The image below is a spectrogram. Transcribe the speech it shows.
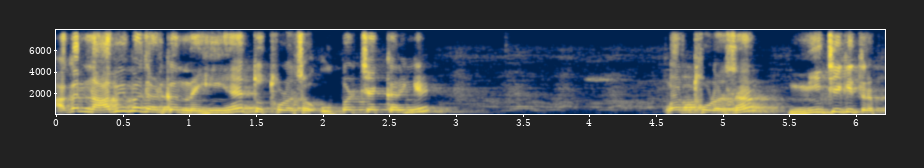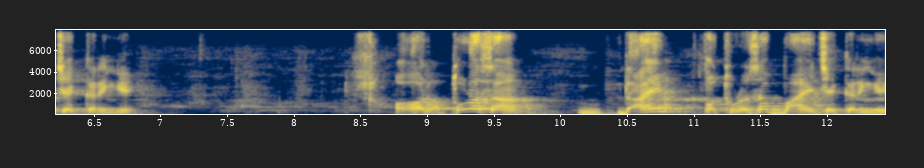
अगर नाभि पर धड़कन नहीं है तो थोड़ा सा ऊपर चेक करेंगे और थोड़ा सा नीचे की तरफ़ चेक करेंगे और थोड़ा सा दाएँ और थोड़ा सा बाएँ चेक करेंगे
